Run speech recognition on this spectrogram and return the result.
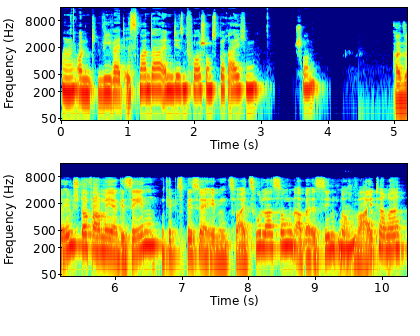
Hm, und wie weit ist man da in diesen Forschungsbereichen schon? Also Impfstoffe haben wir ja gesehen, gibt es bisher eben zwei Zulassungen, aber es sind noch mhm. weitere,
